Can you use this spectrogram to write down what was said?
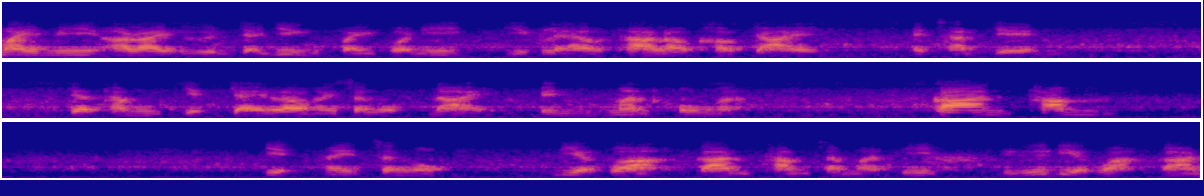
ไม่มีอะไรอื่นจะยิ่งไปกว่านี้อีกแล้ว ถ้าเราเข้าใจให้ชัดเจน จะทำจิตใจเราให้สงบได้ เป็นมั่นคงอะ การทำจิตให้สงบ เรียกว่าการทำสมาธิ หรือเรียกว่าการ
